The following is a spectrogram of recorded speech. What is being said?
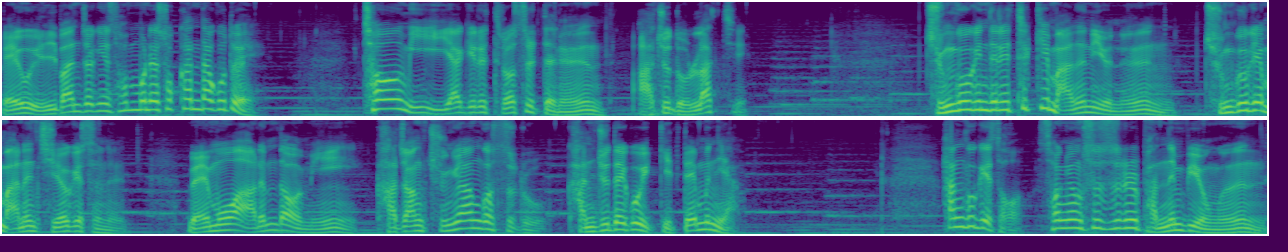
매우 일반적인 선물에 속한다고도 해. 처음 이 이야기를 들었을 때는 아주 놀랐지. 중국인들이 특히 많은 이유는 중국의 많은 지역에서는 외모와 아름다움이 가장 중요한 것으로 간주되고 있기 때문이야. 한국에서 성형 수술을 받는 비용은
